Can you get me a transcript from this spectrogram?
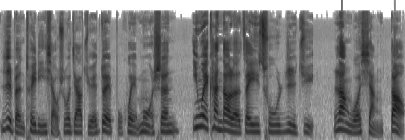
日本推理小说家绝对不会陌生，因为看到了这一出日剧。让我想到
